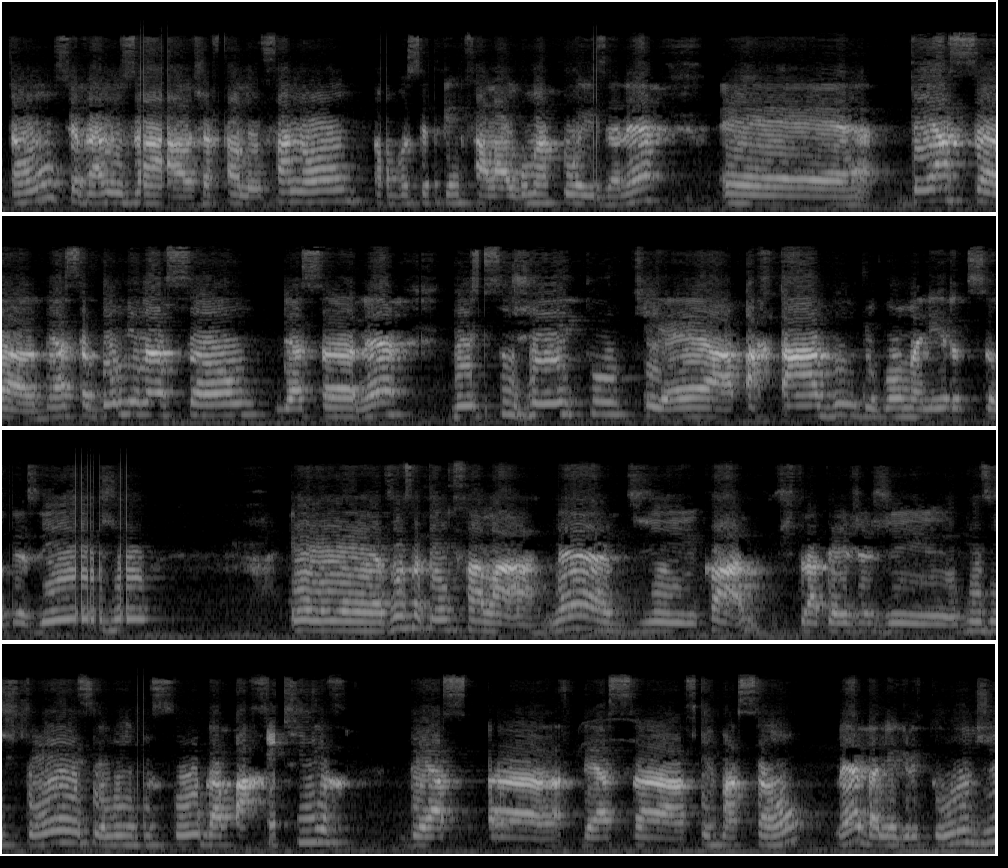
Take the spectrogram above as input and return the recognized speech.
Então, você vai usar, já falou, Fanon, então você tem que falar alguma coisa, né? É, dessa, dessa dominação, dessa, né, desse sujeito que é apartado de alguma maneira do seu desejo. É, você tem que falar né, de, claro, estratégias de resistência, linha de fuga a partir dessa, dessa afirmação né, da negritude.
